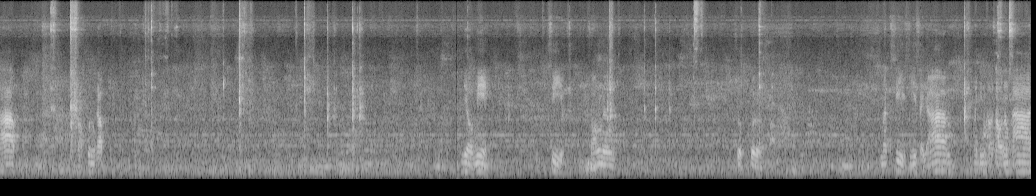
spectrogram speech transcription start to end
ครับ ขอบคุณครับ เดี๋ยวมีสี่สองหนึ่งสุดเกิดมัดสี่สีสยาม มากินข้าวเสาน้ำกาน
